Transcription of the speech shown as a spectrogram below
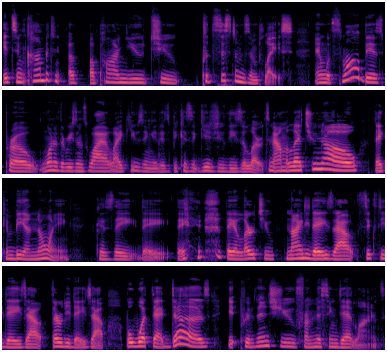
it's incumbent upon you to put systems in place. And with Small Biz Pro, one of the reasons why I like using it is because it gives you these alerts. Now I'm gonna let you know they can be annoying because they they they they alert you 90 days out, 60 days out, 30 days out. But what that does, it prevents you from missing deadlines.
